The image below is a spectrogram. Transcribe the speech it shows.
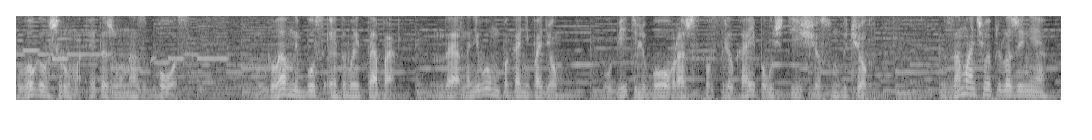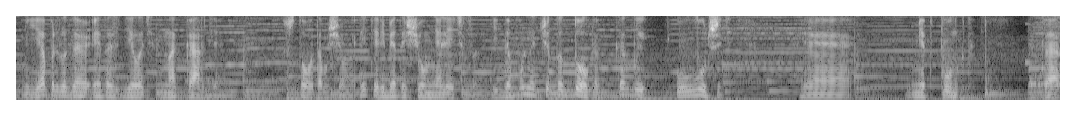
Логово Шрума, это же у нас босс. Главный босс этого этапа. Да, на него мы пока не пойдем. Убейте любого вражеского стрелка и получите еще сундучок. Заманчивое предложение. Я предлагаю это сделать на карте. Что вы там еще? Эти ребята еще у меня лечатся. И довольно что-то долго. Как бы улучшить э, медпункт. Так,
